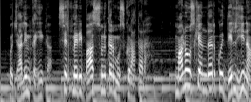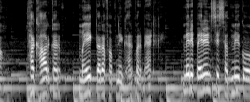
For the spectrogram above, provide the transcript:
वो जालिम कहीं का, सिर्फ़ मेरी बात सुनकर मुस्कुराता रहा। मानो उसके अंदर कोई दिल ही ना हो। थक हार कर मैं एक तरफ़ अपने घर पर बैठ गई। मेरे पेरेंट्स इस सदमे को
